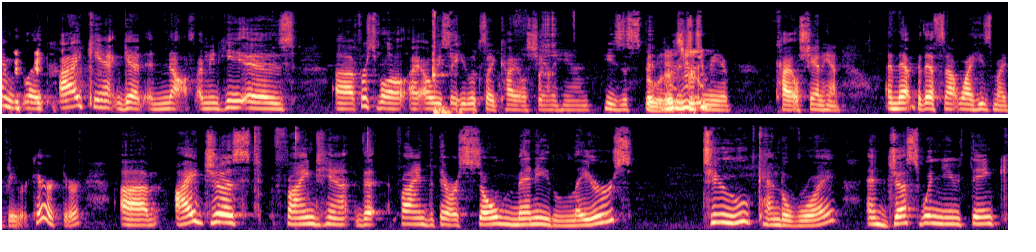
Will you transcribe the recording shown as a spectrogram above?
am like I can't get enough. I mean, he is Uh, first of all, I always say he looks like Kyle Shanahan. He's a spit Oh, that's image to me of Kyle Shanahan, and that, but that's not why he's my favorite character. Um, I just find him that find that there are so many layers to Kendall Roy, and just when you think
